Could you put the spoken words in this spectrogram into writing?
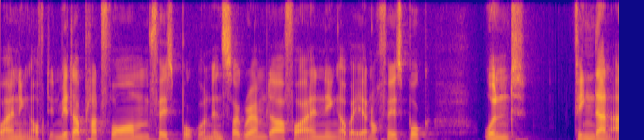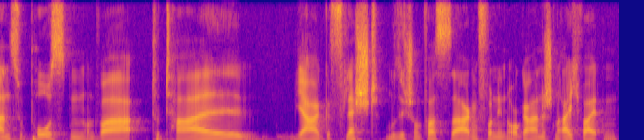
vor allen Dingen auf den Meta-Plattformen, Facebook und Instagram da vor allen Dingen, aber eher noch Facebook. Und fing dann an zu posten und war total ja, geflasht, muss ich schon fast sagen, von den organischen Reichweiten.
